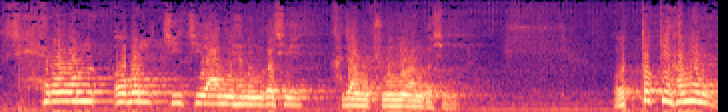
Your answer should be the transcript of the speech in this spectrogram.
새로운 업을 짓지 아니하는 것이 가장 중요한 것입니다. 어떻게 하면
